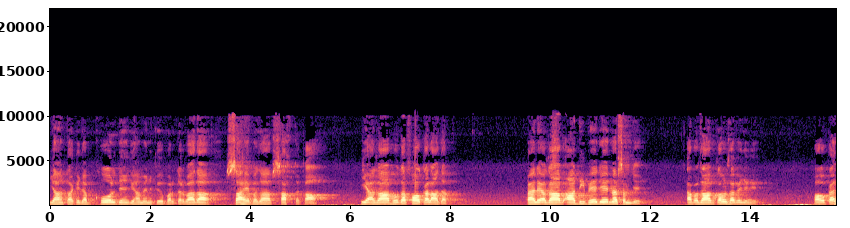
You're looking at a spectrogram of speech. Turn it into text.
یہاں تک کہ جب کھول دیں گے ہم ان کے اوپر دروازہ، صاحب عذاب سخت کا۔ یہ عذاب ہوگا فوکل عادت پہلے عذاب عادی بھیجے، نہ سمجھے۔ اب عذاب کون سا بھیجیں گے؟ فوکل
